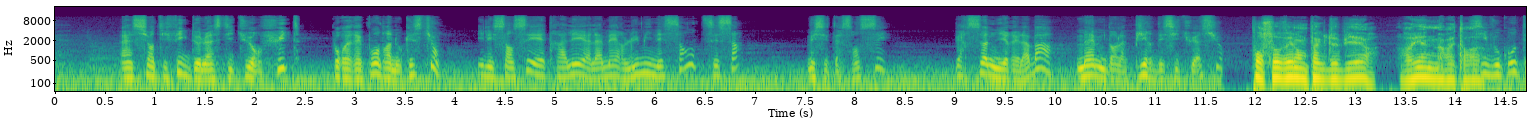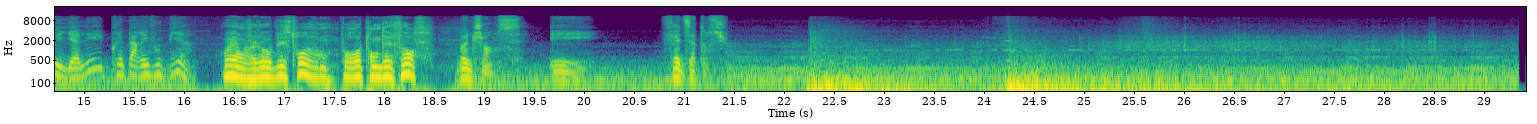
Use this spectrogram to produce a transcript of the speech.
Un scientifique de l'Institut en fuite pourrait répondre à nos questions. Il est censé être allé à la mer luminescente, c'est ça? Mais c'est insensé. Personne n'irait là-bas, même dans la pire des situations. Pour sauver mon pack de bière, rien ne m'arrêtera. Si vous comptez y aller, préparez-vous bien. Ouais, on va aller au bistrot avant, pour reprendre des forces. Bonne chance. Et faites attention.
